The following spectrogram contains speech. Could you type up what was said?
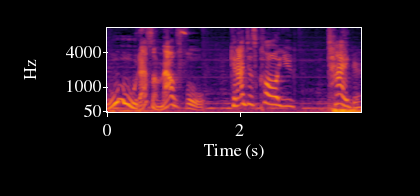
Ooh, that's a mouthful. Can I just call you Tiger?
